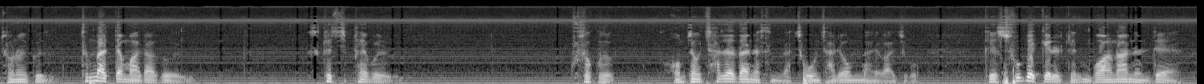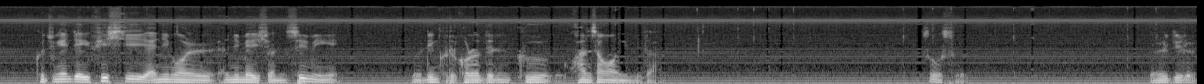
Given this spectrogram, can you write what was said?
저는 그 틈날 때마다 그 Sketchfab을 구석구석 엄청 찾아다녔습니다. 좋은 자료 없나 해가지고 그게 수백 개를 이렇게 모아놨는데 그 중에 이제 이 fish animal animation swimming이 그 링크를 걸어드린 그 관상어입니다. 소스 열기를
